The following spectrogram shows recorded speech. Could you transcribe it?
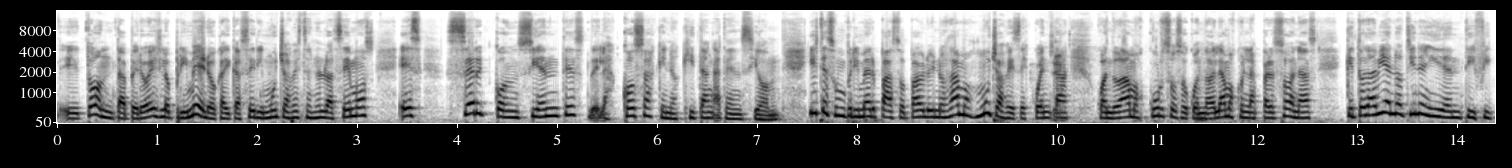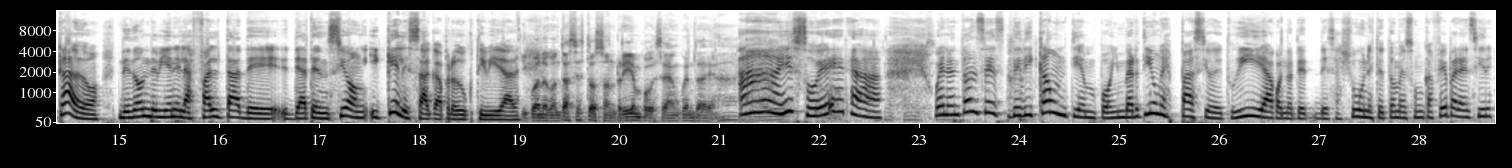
eh, tonta, pero es lo primero que hay que hacer y muchas veces no lo hacemos, es ser conscientes de las cosas que nos quitan atención. Y este es un primer paso, Pablo, y nos damos muchas veces cuenta cuando damos cursos o cuando hablamos con las personas que todavía no tienen identificado de dónde viene la falta de, de atención y qué les saca productividad. Y cuando contás esto sonríen porque se dan cuenta de... Ah, Ah, eso era. Bueno, entonces dedica un tiempo, invertí un espacio de tu día, cuando te desayunes, te tomes un café para decir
